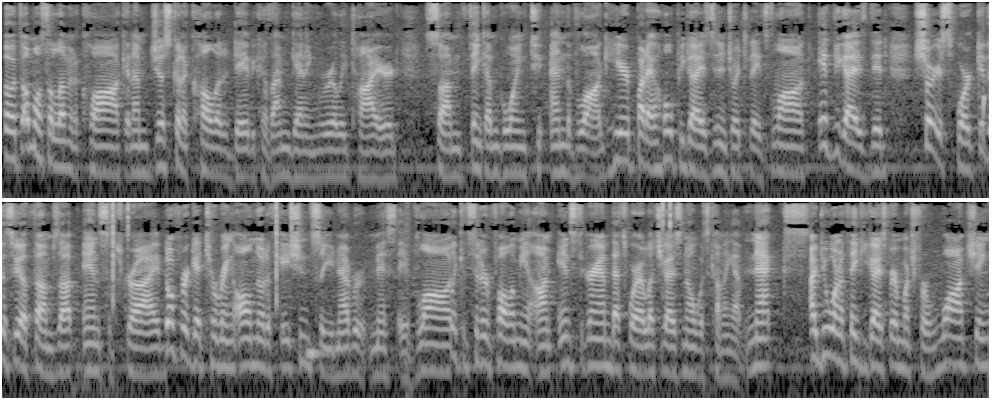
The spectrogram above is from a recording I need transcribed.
So it's almost 11 o'clock and I'm just going to call it a day because I'm getting really tired. So I think I'm going to end the vlog here. But I hope you guys did enjoy today's vlog. If you guys did, show your support. Give this video a thumbs up and subscribe. Don't forget to ring all notifications so you never miss a vlog. Consider following me on Instagram. That's where I let you guys know what's coming up next. I do want to thank you guys very much for watching.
